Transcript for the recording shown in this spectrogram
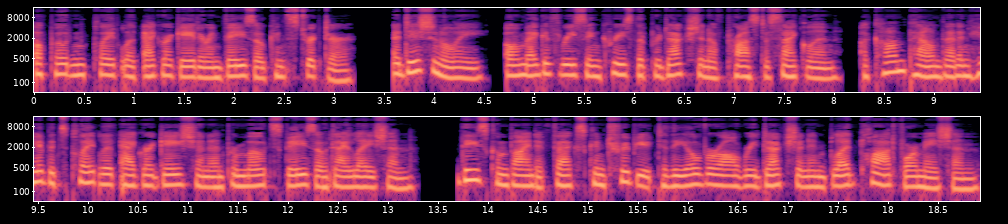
a potent platelet aggregator and vasoconstrictor. Additionally, Omega-3s increase the production of prostacyclin, a compound that inhibits platelet aggregation and promotes vasodilation. These combined effects contribute to the overall reduction in blood clot formation.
